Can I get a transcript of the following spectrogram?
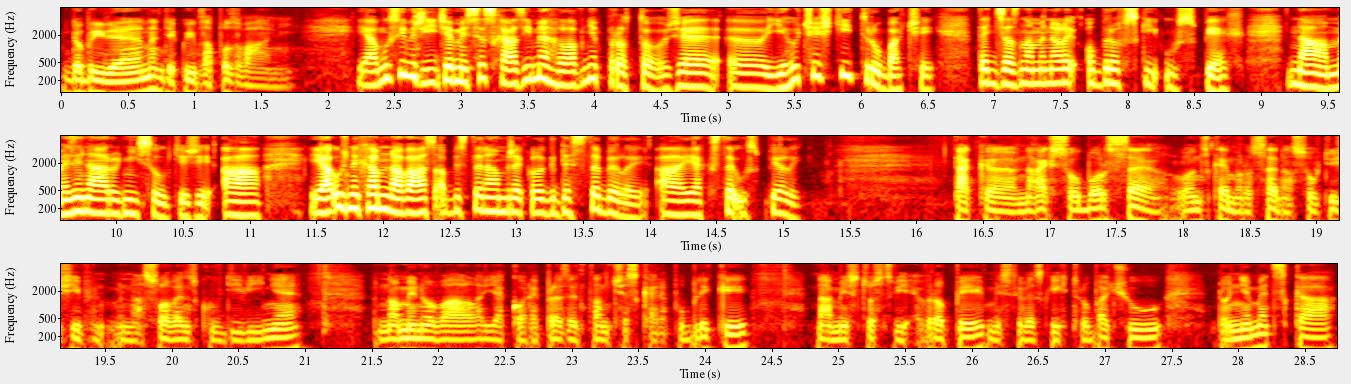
Dobrý den, děkuji za pozvání. Já musím říct, že my se scházíme hlavně proto, že eh, jeho čeští trubači teď zaznamenali obrovský úspěch na mezinárodní soutěži a já už nechám na vás, abyste nám řekl, kde jste byli a jak jste uspěli tak eh, náš soubor se v loňském roce na soutěži na Slovensku v Divíně nominoval jako reprezentant České republiky na mistrovství Evropy mysliveckých trubačů do Německa,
